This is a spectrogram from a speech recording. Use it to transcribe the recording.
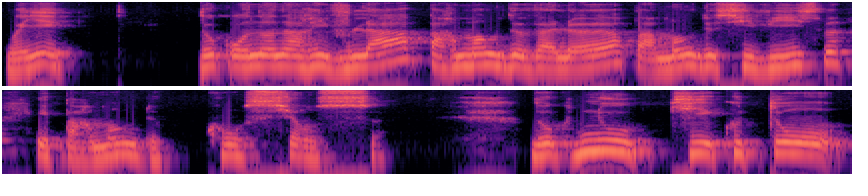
Vous voyez? Donc, on en arrive là par manque de valeur, par manque de civisme et par manque de conscience. Donc, nous qui écoutons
